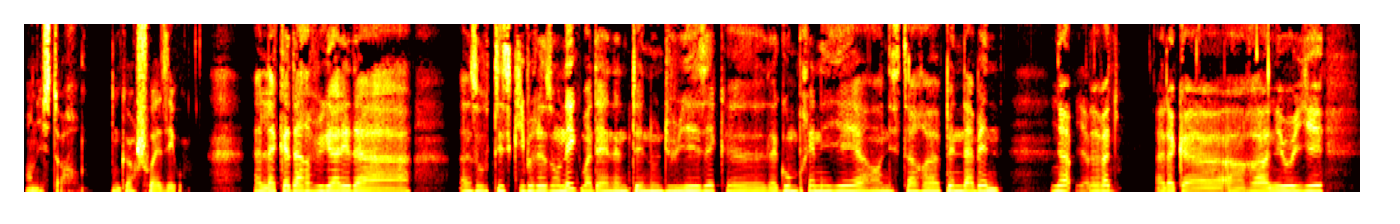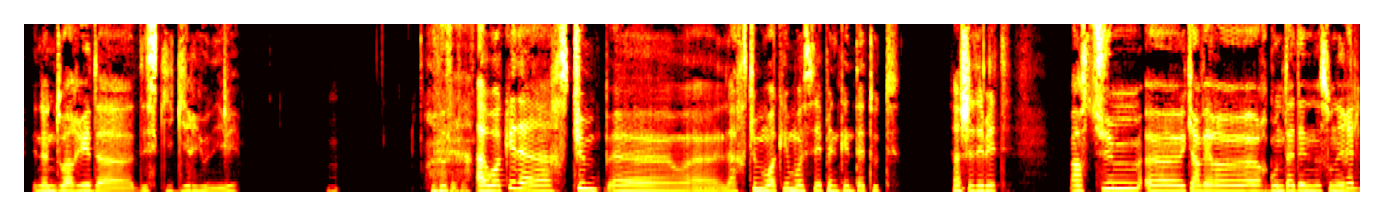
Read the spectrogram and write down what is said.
en histoire. Donc, heure choisi, ouais. lakad ar vugale da a zo teski brezonek ma da en tennou du yezek euh, da gompren ie an istor euh, pen da ben. Ja, Ja. da vat. Alak a, a ra neo ie en an doare da deski girioù neve. A wake da ar stum, euh, ar stum wake mose pen kenta tout. Chanche debet Ar stum, euh, qu'un ver euh, ur gontaden son erel?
